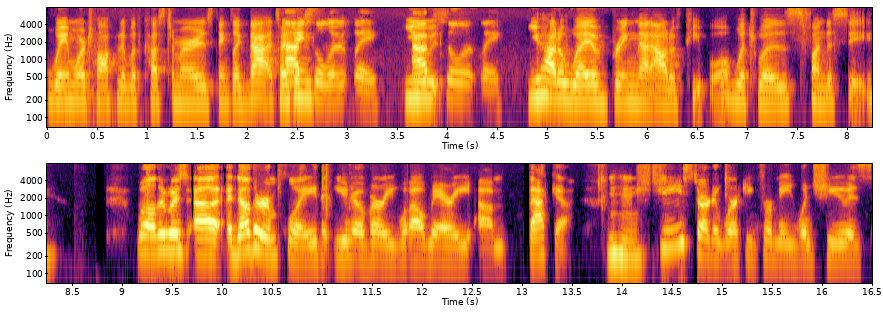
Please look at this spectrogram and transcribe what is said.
way more talkative with customers, things like that. So I think absolutely you absolutely you had a way of bringing that out of people, which was fun to see. well there was uh, another employee that you know very well mary um, becca hmm she started working for me when she was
